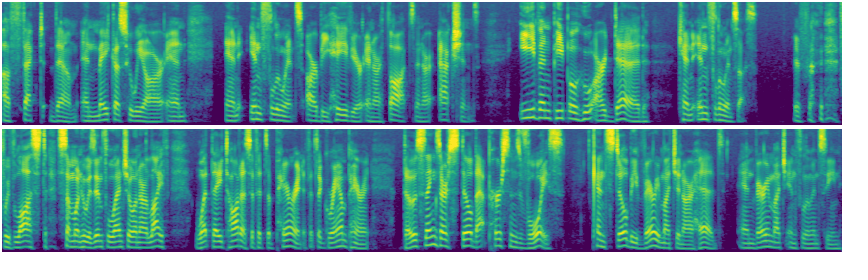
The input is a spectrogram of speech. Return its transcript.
affect them and make us who we are and and influence our behavior and our thoughts and our actions. Even people who are dead can influence us. If, if we've lost someone who is influential in our life, what they taught us, if it's a parent, if it's a grandparent, those things are still that person's voice can still be very much in our heads and very much influencing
